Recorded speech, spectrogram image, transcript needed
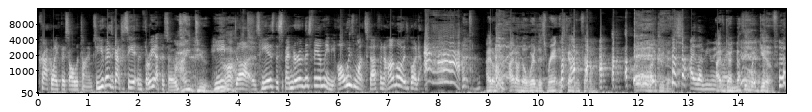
crap like this all the time. So you guys got to see it in three episodes. I do. He not. does. He is the spender of this family, and he always wants stuff. And I'm always going, ah! I don't. Know, I don't know where this rant is coming from. oh my goodness! I love you. Anyway. I've done nothing but give.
